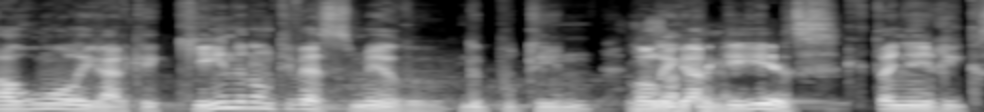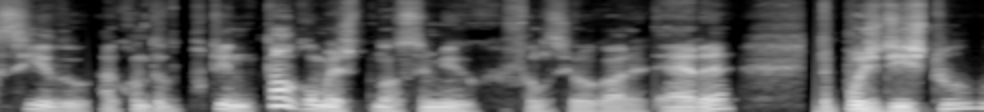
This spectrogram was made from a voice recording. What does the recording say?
algum oligarca que ainda não tivesse medo de Putin, oligarca Exatamente. esse que tenha enriquecido à conta de Putin, tal como este nosso amigo que faleceu agora era, depois disto,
